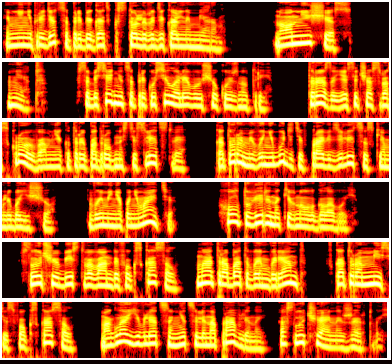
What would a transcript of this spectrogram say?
и мне не придется прибегать к столь радикальным мерам. Но он не исчез. Нет. Собеседница прикусила левую щеку изнутри. Тереза, я сейчас раскрою вам некоторые подробности следствия, которыми вы не будете вправе делиться с кем-либо еще. Вы меня понимаете?» Холт уверенно кивнула головой. В случае убийства Ванды Фокскасл мы отрабатываем вариант, в котором миссис Фокскасл могла являться не целенаправленной, а случайной жертвой.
